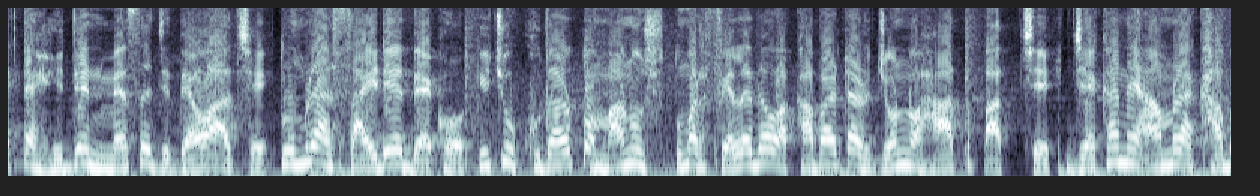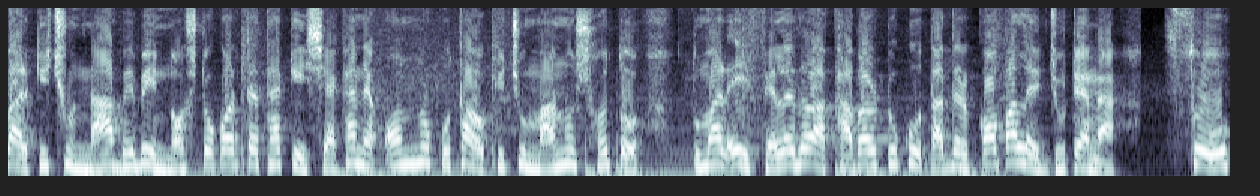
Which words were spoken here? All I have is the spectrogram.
একটা হিডেন মেসেজ দেওয়া আছে। তোমরা সাইডে দেখো, কিছু ক্ষুধার্ত মানুষ তোমার ফেলে দেওয়া খাবারটার জন্য হাত পাচ্ছে যেখানে আমরা খাবার কিছু না ভেবেই নষ্ট করতে থাকি, সেখানে অন্য কোথাও কিছু মানুষ হতো তোমার এই ফেলে দেওয়া খাবারটুকু তাদের কপালে জুটে না। সো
